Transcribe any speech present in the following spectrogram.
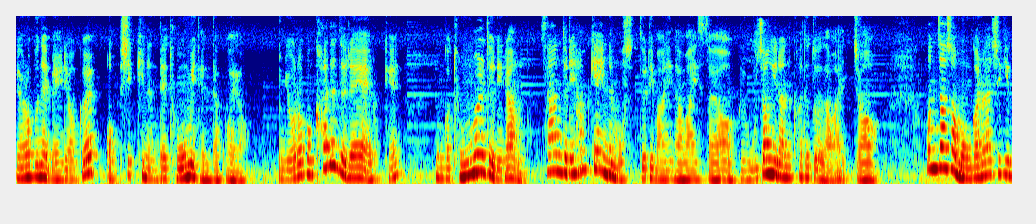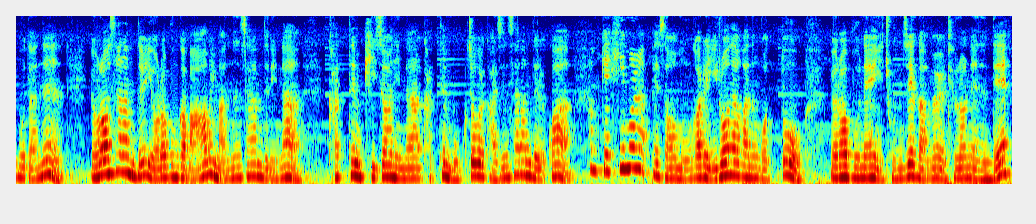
여러분의 매력을 업시키는데 도움이 된다고 해요. 여러분 카드들에 이렇게 뭔가 동물들이랑 사람들이 함께 있는 모습들이 많이 나와 있어요. 그리고 우정이라는 카드도 나와 있죠. 혼자서 뭔가를 하시기보다는 여러 사람들, 여러분과 마음이 맞는 사람들이나 같은 비전이나 같은 목적을 가진 사람들과 함께 힘을 합해서 뭔가를 이뤄나가는 것도 여러분의 이 존재감을 드러내는데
